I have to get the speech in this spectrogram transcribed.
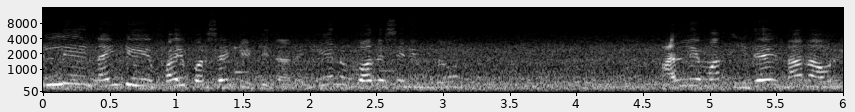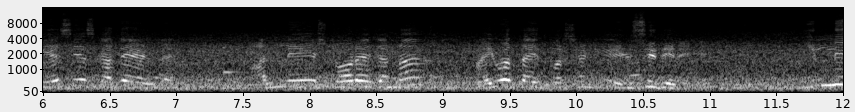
ಇಲ್ಲಿ ನೈಂಟಿ ಫೈವ್ ಪರ್ಸೆಂಟ್ ಇಟ್ಟಿದ್ದಾರೆ. ಏನು ಪಾಲಿಸಿ ನಿಮ್ಮದು ಅಲ್ಲಿ ಮ, ಇದೆ. ನಾನು ಅವ್ರಿಗೆ ಎ ಸಿ ಎಸ್ಗೆ ಅದೇ ಹೇಳಿದೆ. ಅಲ್ಲಿ ಸ್ಟೋರೇಜನ್ನು ಐವತ್ತೈದು ಪರ್ಸೆಂಟ್ಗೆ ಇಳಿಸಿದ್ದೀರಿ. ಇಲ್ಲಿ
